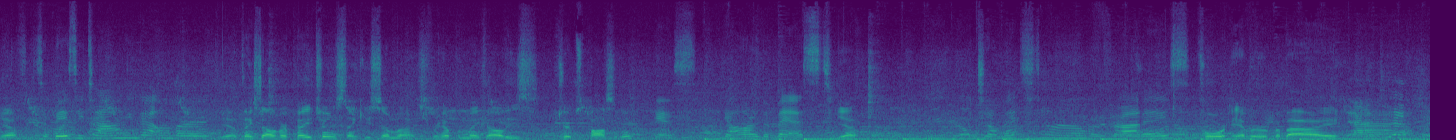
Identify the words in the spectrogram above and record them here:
Yep. It's a busy time in Gatlinburg. Yeah. Thanks to all of our patrons. Thank you so much for helping make all these trips possible. Yes. Y'all are the best. Yeah. Until next time, Fridays. Forever. Bye bye. Bye.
